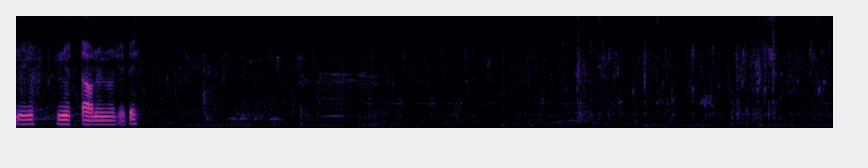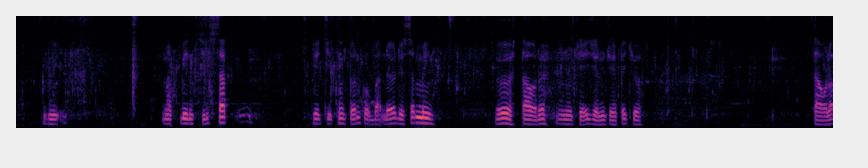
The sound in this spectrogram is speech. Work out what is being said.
nhiệt tàu tahun nó JP bị mặt biên chính sách địa chỉ thanh toán của bạn đó được xác minh. Ừ tàu đây, nó chạy giờ nó chạy biết chưa? Tàu đó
